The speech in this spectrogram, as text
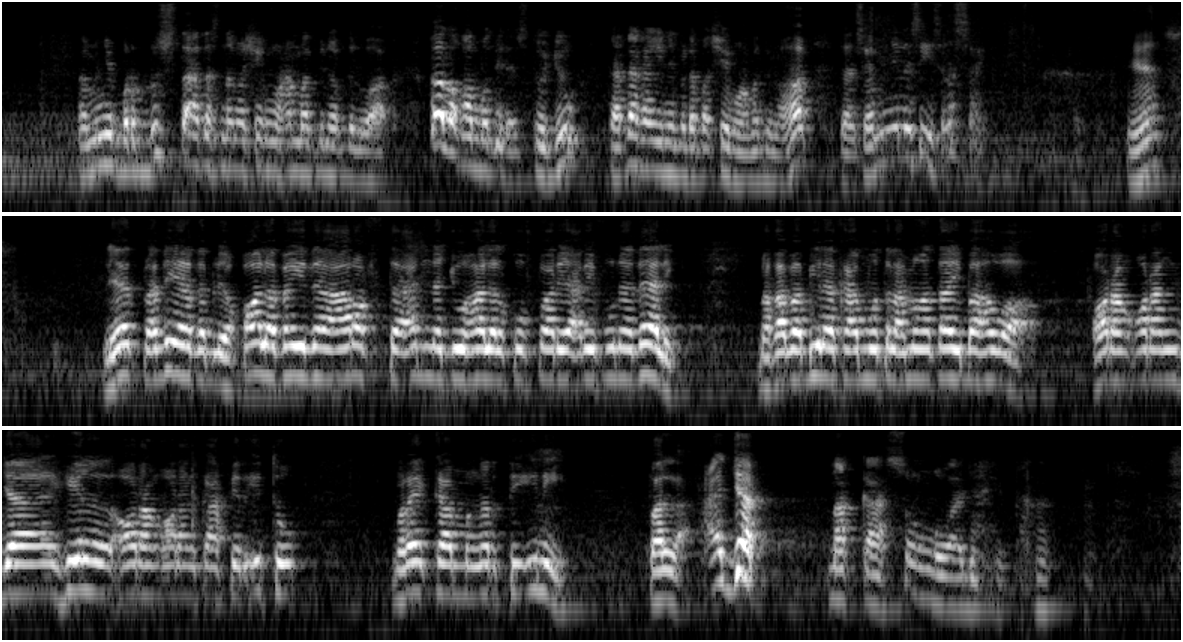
Namanya berdusta atas nama Syekh Muhammad bin Abdul Wahab. Kalau kamu tidak setuju, katakan ini pendapat Syekh Muhammad bin Wahab dan saya menyelisih. Selesai. Ya. Lihat tadi kata beliau, qala fa idza arafta anna juhal al-kuffar ya'rifuna dhalik. Maka apabila kamu telah mengetahui bahwa orang-orang jahil, orang-orang kafir itu mereka mengerti ini fal ajab maka sungguh ajaib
